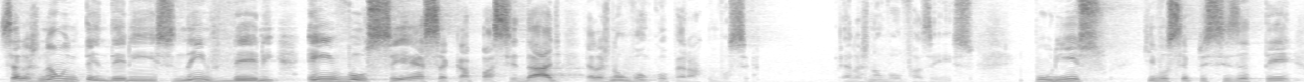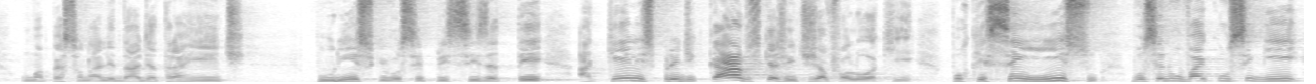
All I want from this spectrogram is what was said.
se elas não entenderem isso, nem verem em você essa capacidade, elas não vão cooperar com você. Elas não vão fazer isso. Por isso, que você precisa ter uma personalidade atraente. Por isso que você precisa ter aqueles predicados que a gente já falou aqui, porque sem isso você não vai conseguir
